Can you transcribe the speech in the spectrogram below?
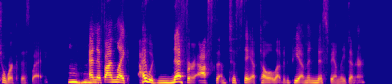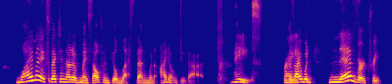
to work this way? Mm-hmm. And if I'm like, I would never ask them to stay up till 11 p.m. and miss family dinner. Why am I expecting that of myself and feel less than when I don't do that? Right. Right. Because I would never treat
